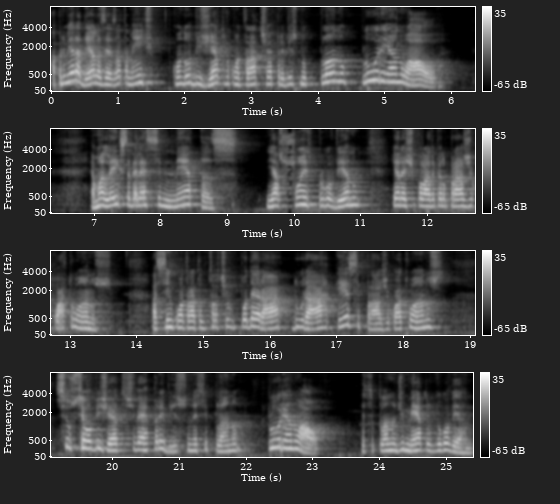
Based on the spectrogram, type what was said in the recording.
A primeira delas é exatamente quando o objeto do contrato já é previsto no plano plurianual. É uma lei que estabelece metas e ações para o governo e ela é estipulada pelo prazo de quatro anos. Assim, o contrato administrativo poderá durar esse prazo de quatro anos se o seu objeto estiver previsto nesse plano plurianual, esse plano de métodos do governo.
